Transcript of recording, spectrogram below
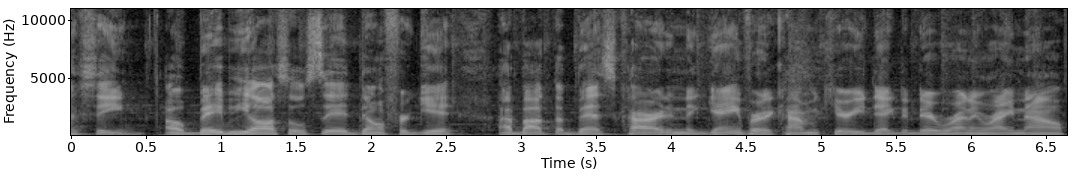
I see. Oh, baby also said don't forget about the best card in the game for the Kamakiri deck that they're running right now.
